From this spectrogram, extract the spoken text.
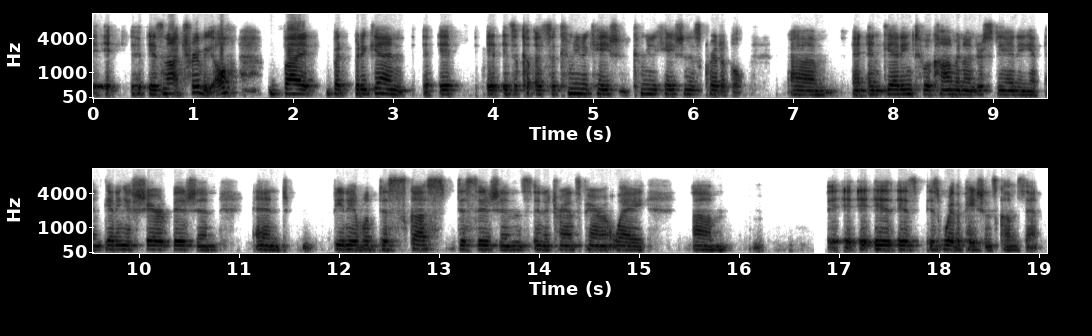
it, it is not trivial. But but but again, it, it it's a it's a communication. Communication is critical. Um, and, and, getting to a common understanding and, getting a shared vision and being able to discuss decisions in a transparent way um, is, is where the patience comes in.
